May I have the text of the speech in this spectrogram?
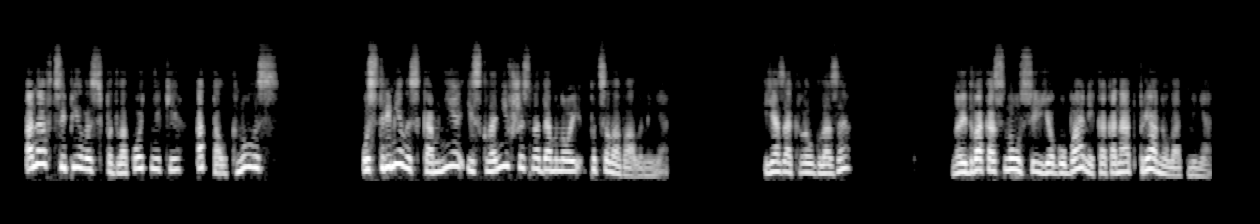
Она вцепилась в подлокотники, оттолкнулась, устремилась ко мне и, склонившись надо мной, поцеловала меня. Я закрыл глаза, но едва коснулся ее губами, как она отпрянула от меня.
